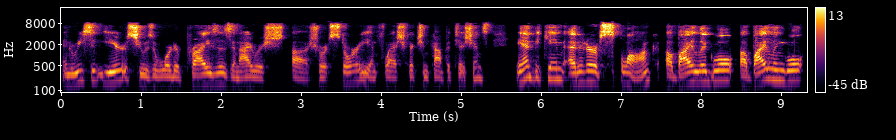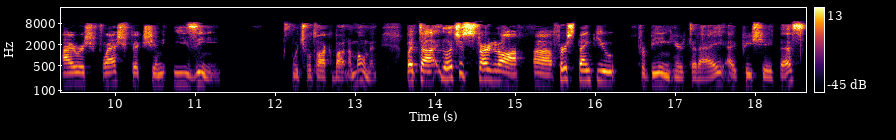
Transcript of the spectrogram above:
In recent years, she was awarded prizes in Irish uh, short story and flash fiction competitions and became editor of Splonk, a bilingual, a bilingual Irish flash fiction e-zine which we'll talk about in a moment. But uh, let's just start it off. Uh, first, thank you for being here today. I appreciate this.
